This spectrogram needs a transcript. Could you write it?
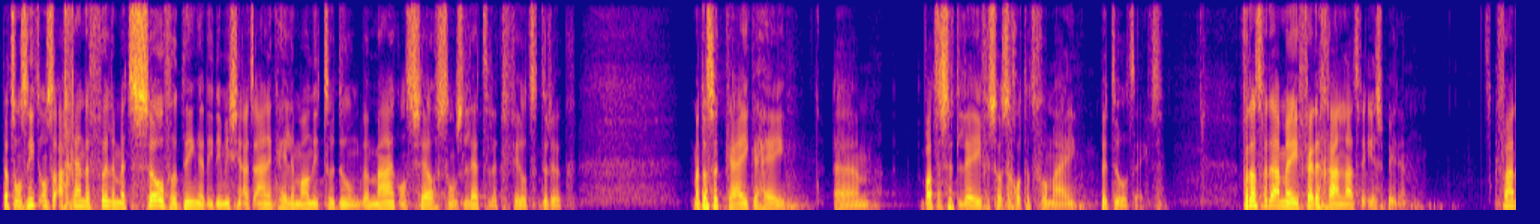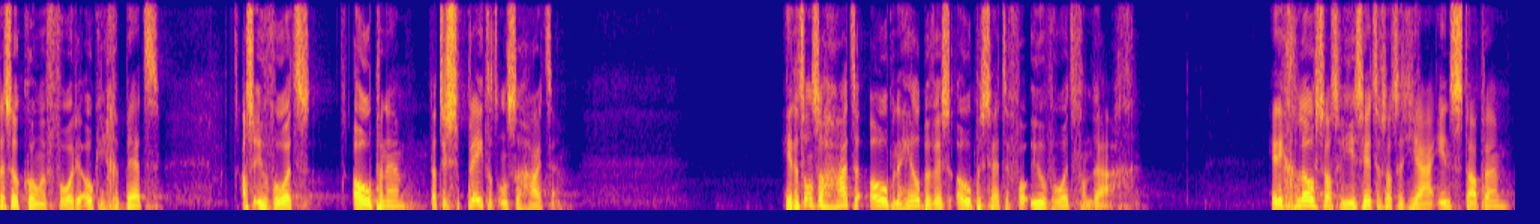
Dat we ons niet onze agenda vullen met zoveel dingen die er misschien uiteindelijk helemaal niet toe doen. We maken onszelf soms letterlijk veel te druk. Maar dat we kijken, hé, hey, um, wat is het leven zoals God het voor mij bedoeld heeft? Voordat we daarmee verder gaan, laten we eerst bidden. Vader, zo komen we voor u ook in gebed. Als uw woord openen, dat u spreekt tot onze harten. Heer, dat we onze harten openen, heel bewust openzetten voor uw woord vandaag. Heer, ik geloof zoals we hier zitten, zoals we het jaar instappen,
